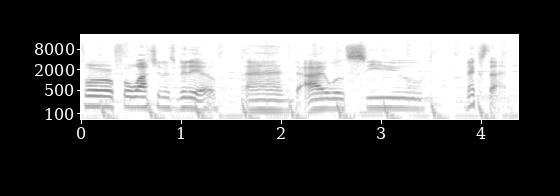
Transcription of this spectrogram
for for watching this video, and I will see you next time.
